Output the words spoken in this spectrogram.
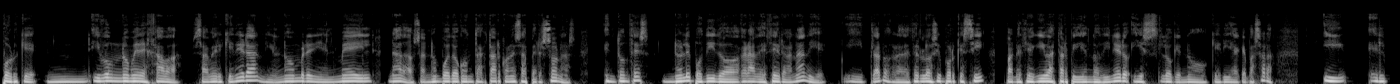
porque Ivonne mm, no me dejaba saber quién era, ni el nombre, ni el mail, nada, o sea, no puedo contactar con esas personas. Entonces no le he podido agradecer a nadie. Y claro, agradecerlo así porque sí, parecía que iba a estar pidiendo dinero y es lo que no quería que pasara. Y el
